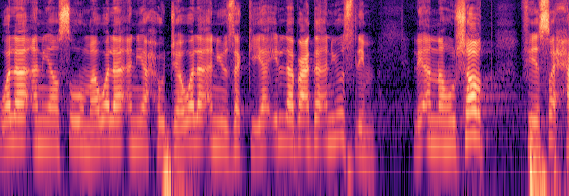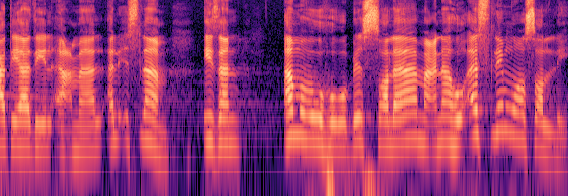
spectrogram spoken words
ولا أن يصوم ولا أن يحج ولا أن يزكي إلا بعد أن يسلم لأنه شرط في صحة هذه الأعمال الإسلام. اذا أمره بالصلاة معناه أسلم وصلي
